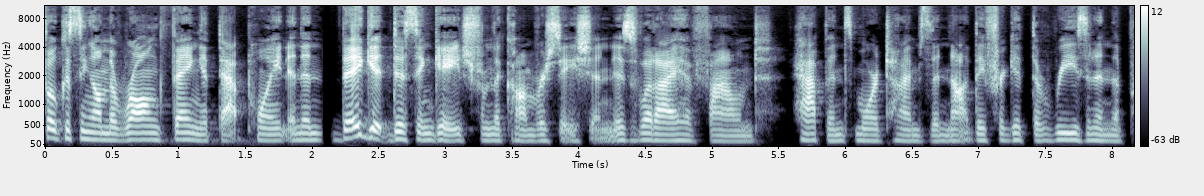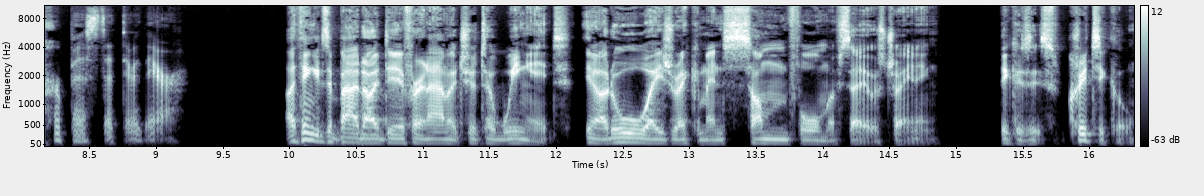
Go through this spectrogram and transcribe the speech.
focusing on the wrong thing at that point and then they get disengaged from the conversation is what I have found happens more times than not. They forget the reason and the purpose that they're there. I think it's a bad idea for an amateur to wing it. You know, I'd always recommend some form of sales training because it's critical.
